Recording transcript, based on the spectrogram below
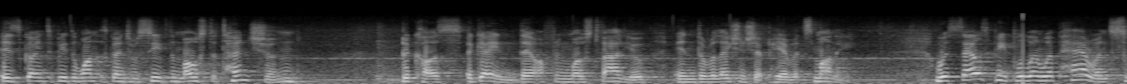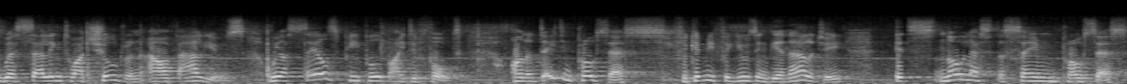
is going to be the one that's going to receive the most attention because, again, they're offering most value in the relationship. Here it's money. We're salespeople when we're parents, we're selling to our children our values. We are salespeople by default. On a dating process, forgive me for using the analogy, it's no less the same process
